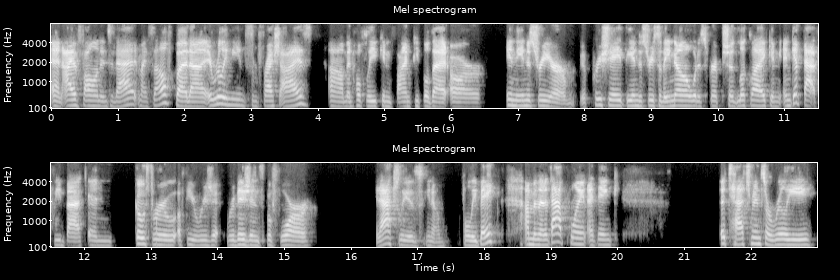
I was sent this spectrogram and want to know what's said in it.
And I've fallen into that myself, but uh, it really needs some fresh eyes. um, and hopefully you can find people that are in the industry or appreciate the industry so they know what a script should look like and, and get that feedback and go through a few re- revisions before it actually is you know fully baked um, and then at that point i think attachments are really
